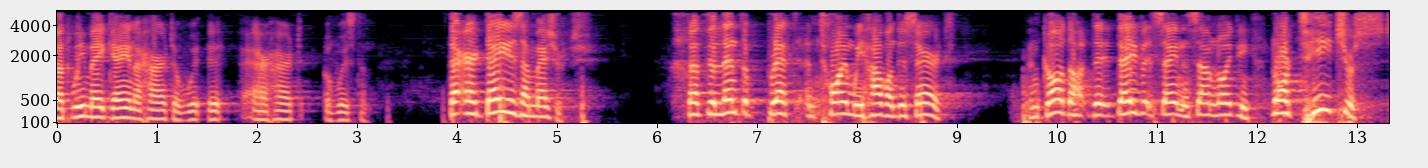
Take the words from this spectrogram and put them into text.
that we may gain a heart of, uh, our heart of wisdom. That our days are measured. That the length of breath and time we have on this earth. And God, David is saying in Psalm 19, Lord, teach us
